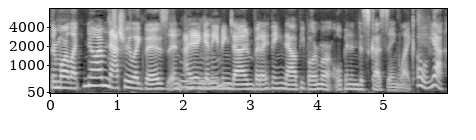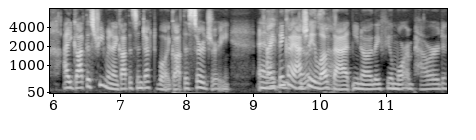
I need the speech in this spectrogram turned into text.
They're more like, no, I'm naturally like this and I didn't get Mhm. anything done. But I think now people are more open and discussing, like, oh, yeah, I got this treatment. I got this injectable. I got this surgery. And I, I think I actually love that. that. You know, they feel more empowered.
